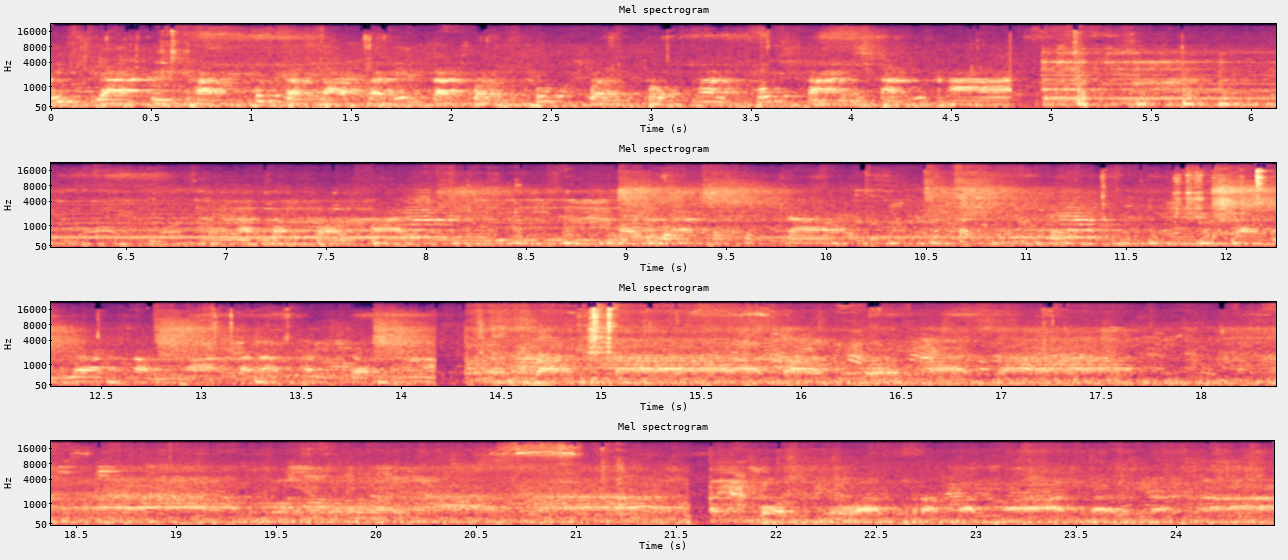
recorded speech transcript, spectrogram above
กัลยาติธรรมพุทธศาสนิกชนทุกคนทุกท่านทุกกายสังขารในลำดับต่อไปขออนุญาตพระคุณเจ้าสักนิดหนึ่งขออนุญาตนำมาคณะท่านเจ้าภาพบทสวดพระคาถาไตรยนะ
